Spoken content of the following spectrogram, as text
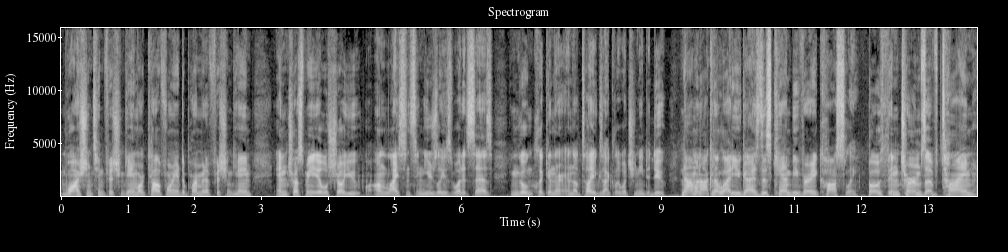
Washington Fish and Game or California Department of Fish and Game. And trust me it will show you on licensing. Usually is what it says. You can go and click in there and they'll tell you exactly what you need to do. Now I'm not gonna lie to you guys. This can be very costly both in terms of time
